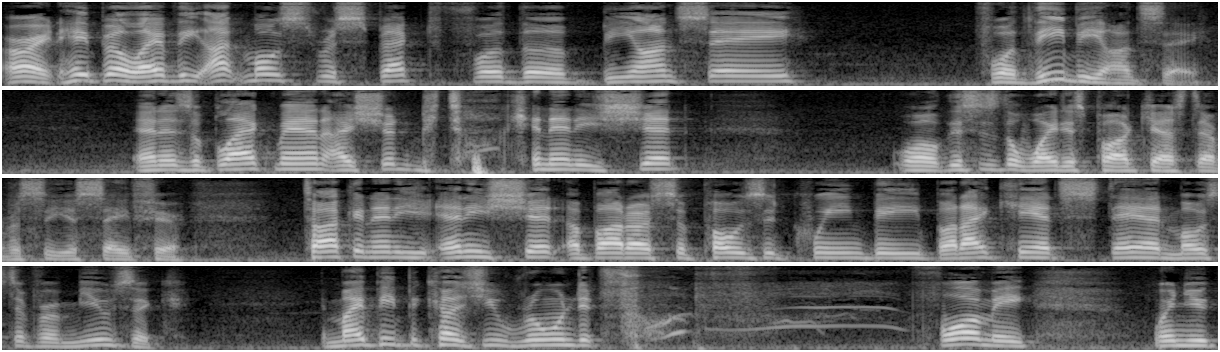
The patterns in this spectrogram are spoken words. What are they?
All right, hey Bill, I have the utmost respect for the Beyonce, for the Beyonce. And as a black man, I shouldn't be talking any shit. Well, this is the whitest podcast ever, so you're safe here talking any any shit about our supposed queen bee, but I can't stand most of her music. It might be because you ruined it for, for me when you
